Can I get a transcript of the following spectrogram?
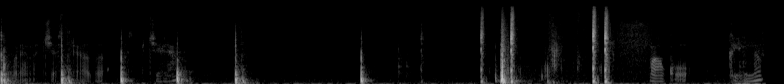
Добре, на чест трябва да спечеля. Малко клинъп.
